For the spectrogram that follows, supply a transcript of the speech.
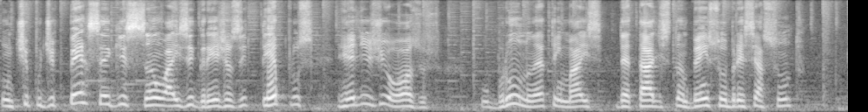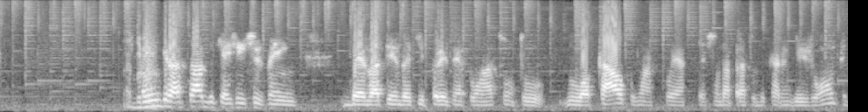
um tipo de perseguição às igrejas e templos religiosos. O Bruno né, tem mais detalhes também sobre esse assunto. É, é engraçado que a gente vem debatendo aqui, por exemplo, um assunto local, como foi a questão da Praça do Caranguejo ontem,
